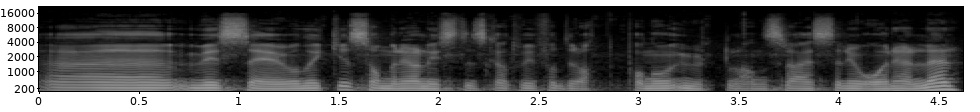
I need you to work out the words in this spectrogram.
Eh, vi ser jo det ikke som realistisk at vi får dratt på noen utenlandsreiser i år heller.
